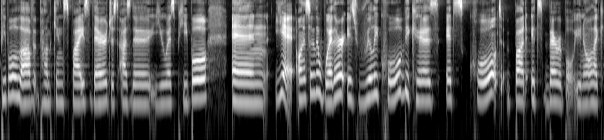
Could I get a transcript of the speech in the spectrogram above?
people love pumpkin spice there just as the US people. And yeah, honestly, the weather is really cool because it's cold, but it's bearable, you know, like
